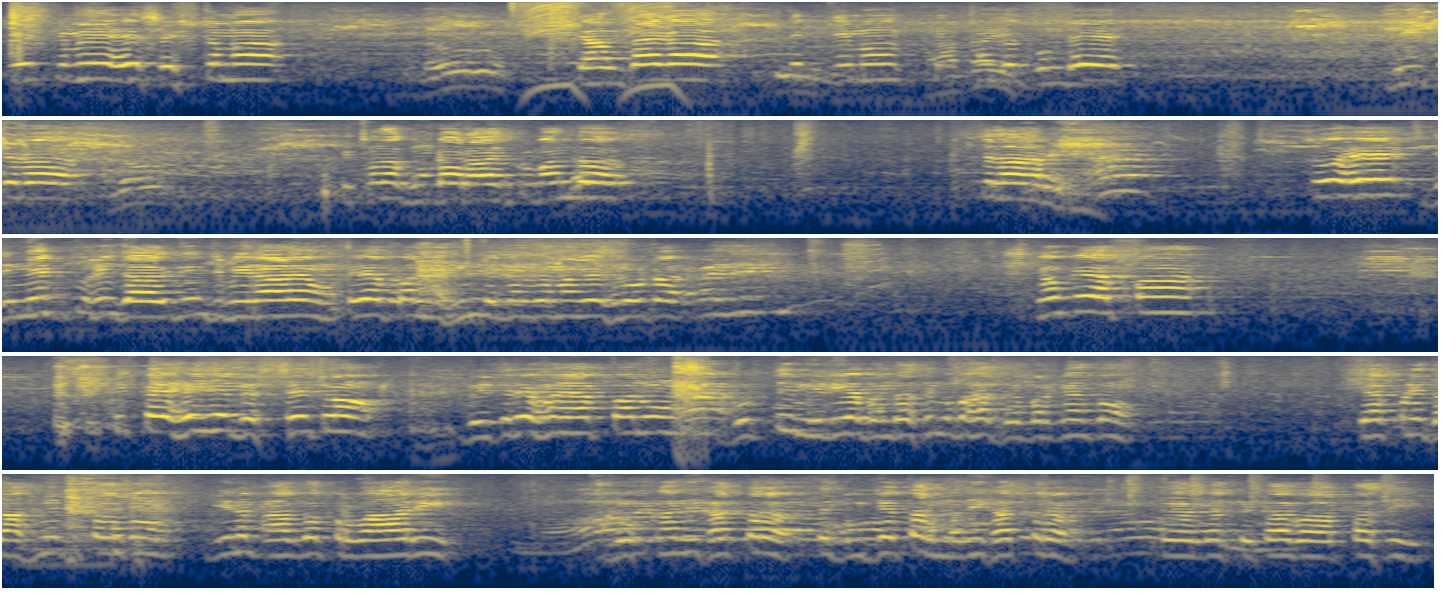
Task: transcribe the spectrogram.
ਕਿ ਕਿਵੇਂ ਇਹ ਸਿਸਟਮ ਚੱਲਦਾ ਹੈਗਾ ਤੇ ਕਿਵੇਂ ਦੇ ਗੁੰਡੇ ਲੀਡਰ ਇੱਥੋਂ ਦਾ ਗੁੰਡਾ ਰਾਜ ਪ੍ਰਬੰਧ ਚਲਾ ਰਹੇ। ਸੋ ਇਹ ਜਿੰਨੇ ਵੀ ਤੁਸੀਂ ਜਾਗਦੀਆਂ ਜ਼ਮੀਰਾਂ ਵਾਲੇ ਹੋ, ਇਹ ਆਪਾਂ ਨਹੀਂ ਚੱਲਣ ਦੇਵਾਂਗੇ ਸਲੋਟ ਕਿਉਂਕਿ ਆਪਾਂ ਇੱਕ ਇਹੋ ਜਿਹੇ ਵਿਰਸੇ ਚੋਂ ਵਿਚਰੇ ਹੋਏ ਆਪਾਂ ਨੂੰ ਗੁਰਤੀ ਮਿਲੀ ਆ ਬੰਦਾ ਸਿੰਘ ਬਹਾਦਰ ਵਰਗਿਆਂ ਤੋਂ ਤੇ ਆਪਣੇ ਦਸਵੇਂ ਪਿਤਾ ਤੋਂ, ਜਿਹਨੇ ਆਪਦਾ ਪਰਿਵਾਰ ਹੀ ਲੋਕਾਂ ਦੀ ਖਾਤਰ ਤੇ ਦੂਜੇ ਧਰਮ ਦੀ ਖਾਤਰ ਤੇ ਆਪਦਾ ਪਿਤਾ ਵਾਰਤਾ ਸੀ।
